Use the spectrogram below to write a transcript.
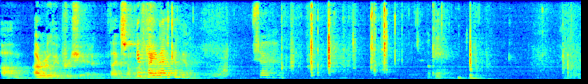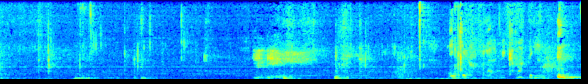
um, I really appreciate it. Thanks so much. You're very welcome. Yeah. Sure. Thank you for letting me come up again.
